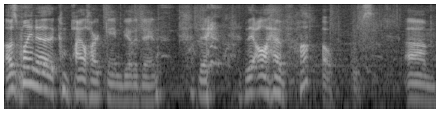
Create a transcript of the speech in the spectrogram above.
I was playing a Compile Heart game the other day, and they they all have, huh? Oh, oops. Um,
